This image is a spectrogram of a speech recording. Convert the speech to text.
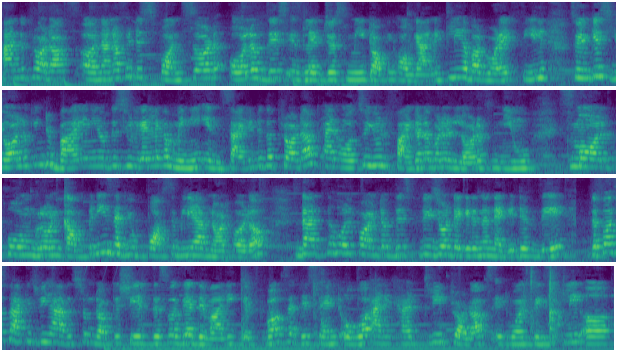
and the products. Uh, none of it is sponsored. All of this is like just me talking organically about what I feel. So in case you're looking to buy any of this, you'll get like a mini insight into the product and also you'll find out about a lot of new small homegrown companies that you possibly have not heard of. So that's the whole point of this. Please don't take it in a negative way. The first package we have is from Dr. Sheth's. This was their Diwali gift box that they sent over and it had three products. It was basically a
